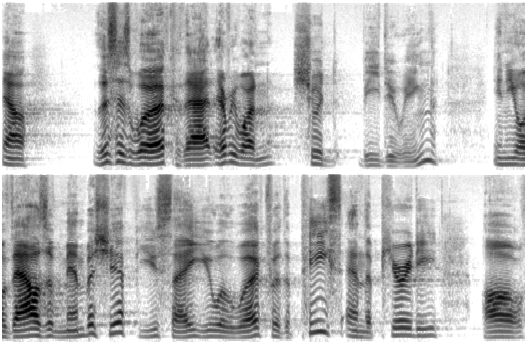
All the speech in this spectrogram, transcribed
Now, this is work that everyone should be doing. In your vows of membership, you say you will work for the peace and the purity of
